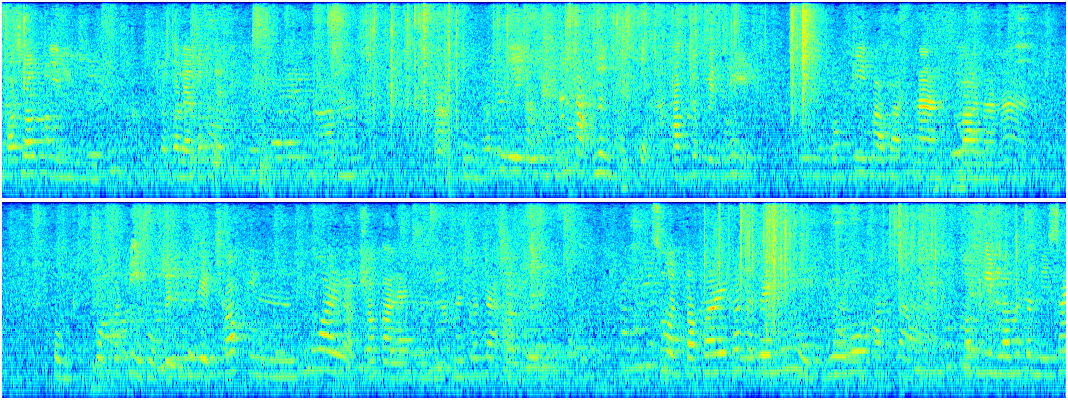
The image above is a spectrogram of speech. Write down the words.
เพราะชอบกินช็อกโกแลตตั้งแต่เด็กครับอ่าคุณครับอันดับหนึ่งของผมนะครับจะเป็นนี่บ็อ กี้บาบานาบานาน่าผมปกติผมเป็นเด็กชอบกินกล้วยกับช็อกโกแลตนะมันก็จะอร่อยส่วนต่อไปก็จะเป็นนี่ยูโรคัสตาร์ดเขากินแล้วมันจะมีไส้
